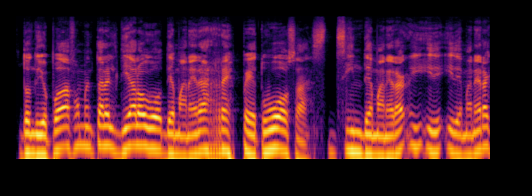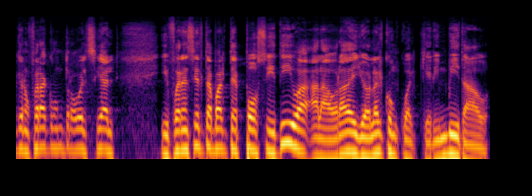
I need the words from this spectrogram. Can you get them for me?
donde yo pueda fomentar el diálogo de manera respetuosa, sin de manera, y, y- de manera que no fuera controversial y fuera en cierta parte positiva a la hora de yo hablar con cualquier invitado.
